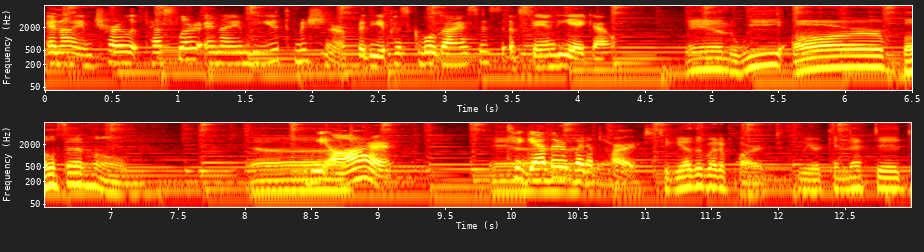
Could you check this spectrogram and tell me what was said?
And I am Charlotte Pressler, and I am the Youth Missioner for the Episcopal Diocese of San Diego. And we are both at home. Uh, we are. Together but apart. Together but apart. We are connected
